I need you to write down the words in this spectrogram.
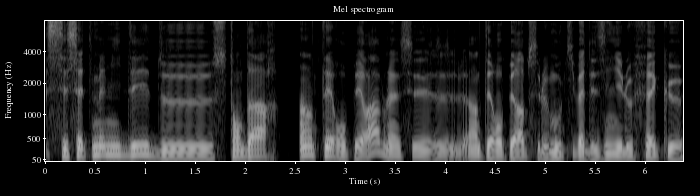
c'est cette même idée de standard interopérable. C'est interopérable, c'est le mot qui va désigner le fait que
